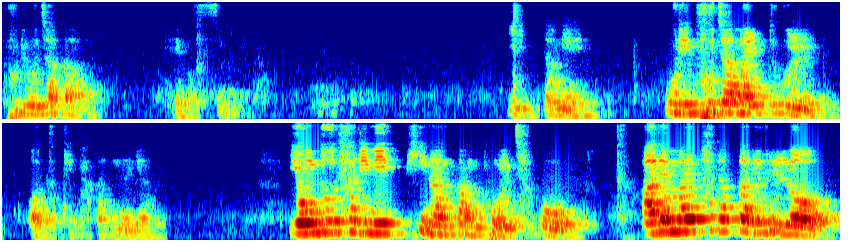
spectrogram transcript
불효자가 되었습니다. 이 땅에 우리 부자 말뚝을 어떻게 박았느냐? 영도 다리 및 피난 깡통을 차고 아랫말 바닷가를 흘러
